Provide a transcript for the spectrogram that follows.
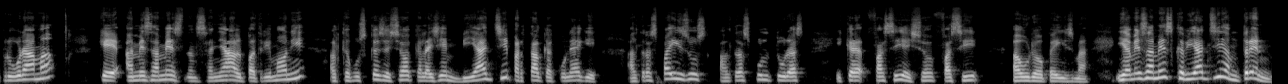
programa a més a més d'ensenyar el patrimoni, el que busca és això, que la gent viatgi per tal que conegui altres països, altres cultures i que faci això, faci europeisme. I, a més a més, que viatgi amb tren,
